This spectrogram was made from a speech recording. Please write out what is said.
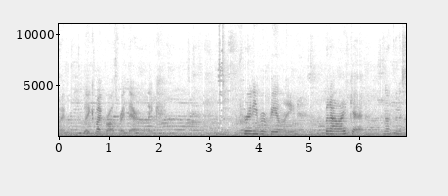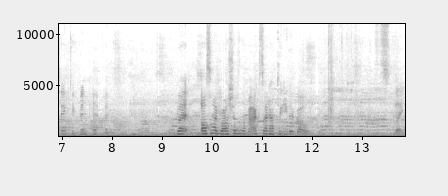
my, like my bra's right there. Like it's pretty revealing, but I like it. Nothing a safety pin can't fix. But also my bra shows in the back, so I'd have to either go like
